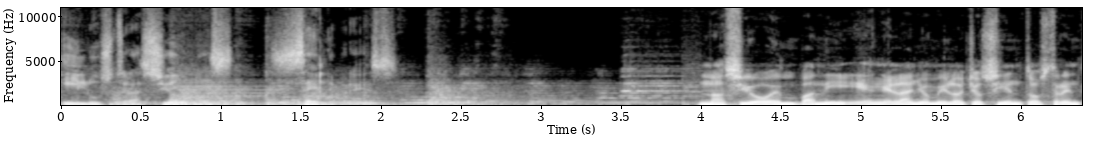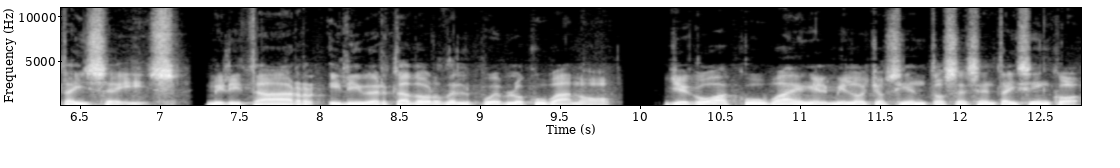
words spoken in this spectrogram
ilustraciones célebres. Nació en Baní en el año 1836, militar y libertador del pueblo cubano. Llegó a Cuba en el 1865,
